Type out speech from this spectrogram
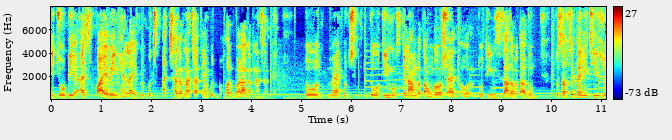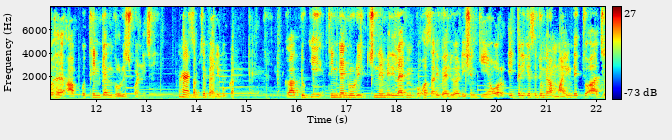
कि जो भी एस्पायरिंग है लाइफ में कुछ अच्छा करना चाहते हैं कुछ बहुत बड़ा करना चाहते हैं तो मैं कुछ दो तीन बुक्स के नाम बताऊँगा और शायद और दो तीन से ज़्यादा बता दूँ। तो सबसे पहली चीज़ जो है आपको थिंक एंड ग्रो रिच पढ़नी चाहिए। हाँ सबसे पहली बुक का। का क्योंकि थिंक एंड ग्रो रिच ने मेरी लाइफ में बहुत सारी वैल्यू एडिशन की है और एक तरीके से जो मेरा माइंड एक जो आज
